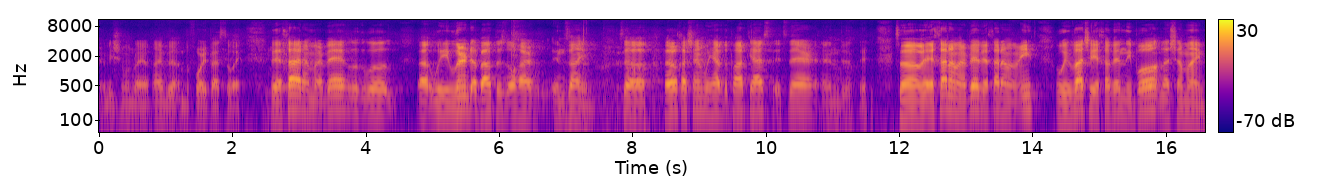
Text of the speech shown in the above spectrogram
Rabbi Shimon Bar Yochai before he passed away. Uh, we learned about the Zohar in Zion. So Baruch Hashem, we have the podcast. It's there, and uh, so ve'echad hamarbe ve'echad hamamit u'ilvad sheyechaven libo l'shamayim.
